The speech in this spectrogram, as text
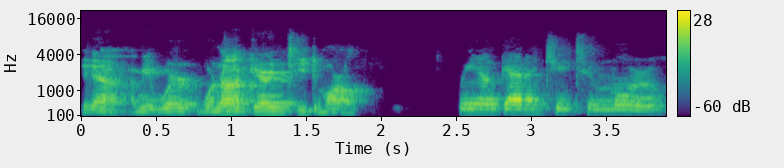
Yeah i mean we're we're not guaranteed tomorrow. We don't guarantee tomorrow. Mm.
